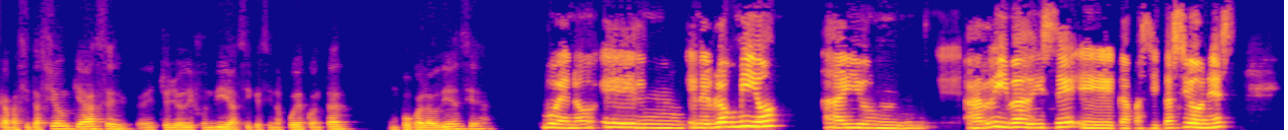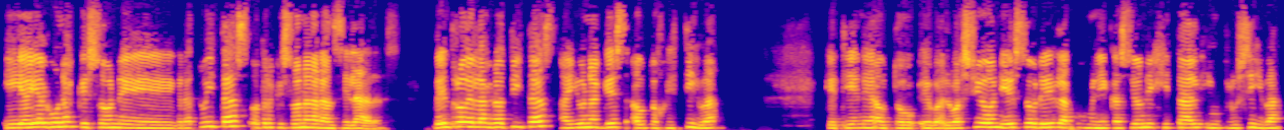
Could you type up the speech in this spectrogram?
capacitación que haces, de hecho yo difundí, así que si nos puedes contar un poco a la audiencia. Bueno, en, el blog mío hay un, arriba dice eh, capacitaciones y hay algunas que son eh, gratuitas, otras que son aranceladas. Dentro de las gratuitas hay una que es autogestiva, que tiene autoevaluación y es sobre la comunicación digital inclusiva.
